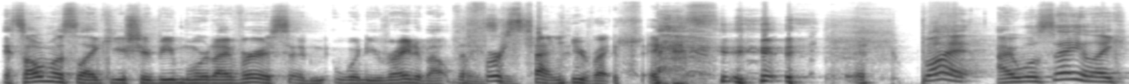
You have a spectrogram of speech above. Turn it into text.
it's almost like you should be more diverse and when you write about The places. first time you write things. But I will say, like,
